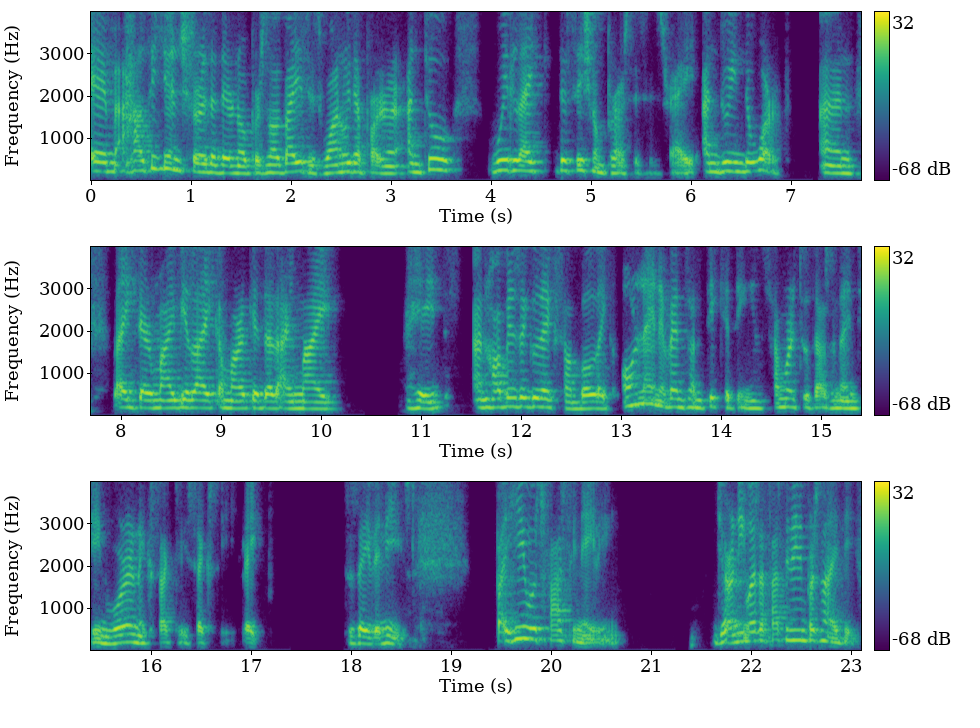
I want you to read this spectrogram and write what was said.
um, how do you ensure that there are no personal biases one with a partner and two with like decision processes right and doing the work and like there might be like a market that i might hate. And Hopin is a good example. Like online events and ticketing in summer 2019 weren't exactly sexy like to say the least. But he was fascinating. Johnny was a fascinating personality.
